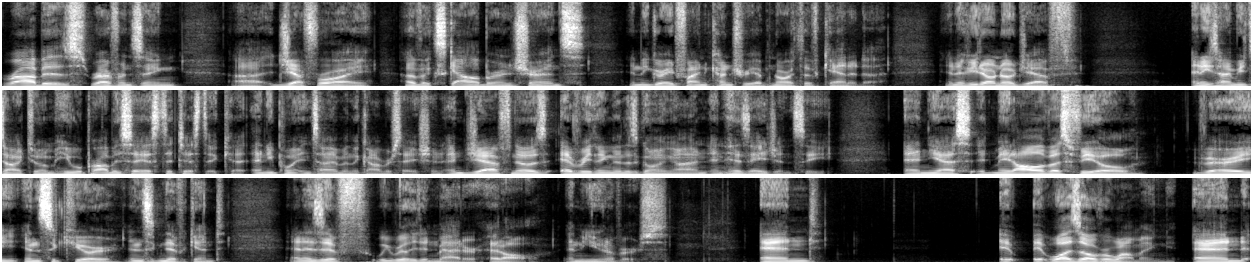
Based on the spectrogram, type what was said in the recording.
Rob is referencing uh, Jeff Roy of Excalibur Insurance in the great fine country up north of Canada. And if you don't know Jeff, anytime you talk to him, he will probably say a statistic at any point in time in the conversation. And Jeff knows everything that is going on in his agency. And yes, it made all of us feel very insecure, insignificant, and as if we really didn't matter at all in the universe. And it, it was overwhelming. And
